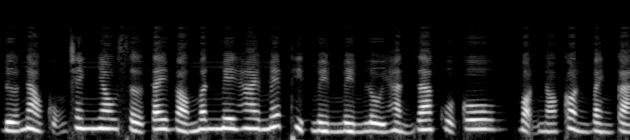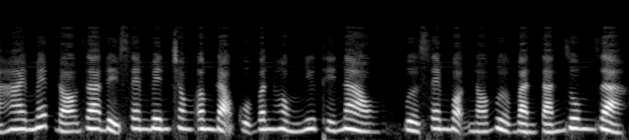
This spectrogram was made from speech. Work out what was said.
đứa nào cũng tranh nhau sờ tay vào mân mê hai mép thịt mềm mềm lồi hẳn ra của cô, bọn nó còn vành cả hai mép đó ra để xem bên trong âm đạo của Vân Hồng như thế nào, vừa xem bọn nó vừa bàn tán rôm giả.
